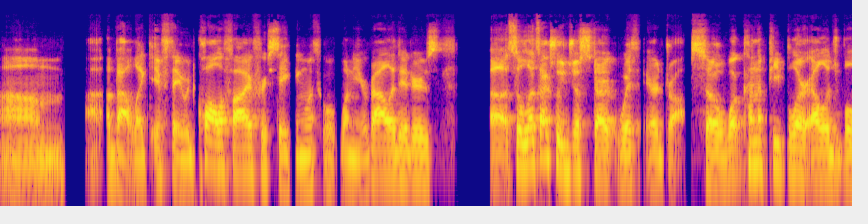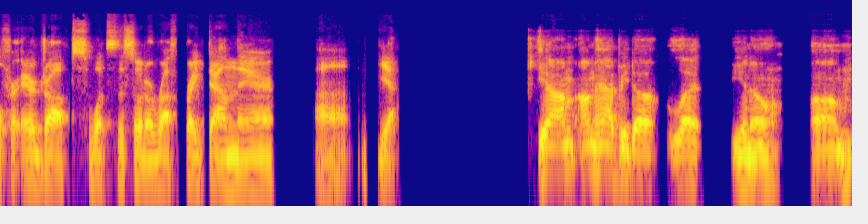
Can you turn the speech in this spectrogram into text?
um, about like if they would qualify for staking with one of your validators. Uh, so let's actually just start with airdrops. So, what kind of people are eligible for airdrops? What's the sort of rough breakdown there? Um, yeah, Yeah, I'm, I'm happy to let, you know, um,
